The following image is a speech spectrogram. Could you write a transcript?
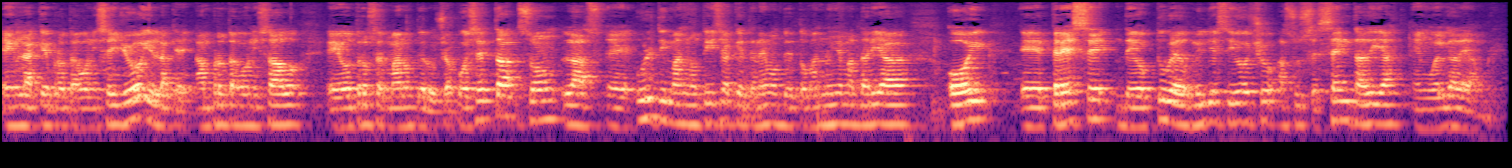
en la que protagonicé yo y en la que han protagonizado otros hermanos de lucha. Pues estas son las últimas noticias que tenemos de Tomás Núñez Mandariaga hoy. 13 de octubre de 2018 a sus 60 días en huelga de hambre.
